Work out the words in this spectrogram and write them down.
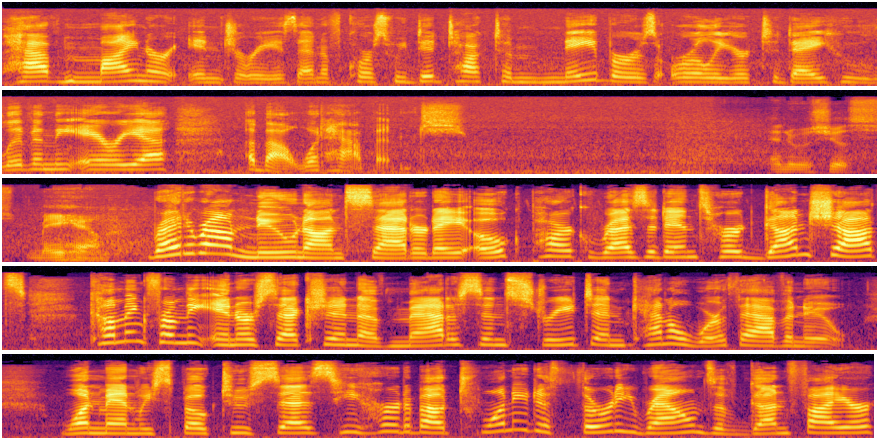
have minor injuries. And of course, we did talk to neighbors earlier today who live in the area about what happened and it was just mayhem. Right around noon on Saturday, Oak Park residents heard gunshots coming from the intersection of Madison Street and Kenilworth Avenue. One man we spoke to says he heard about 20 to 30 rounds of gunfire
